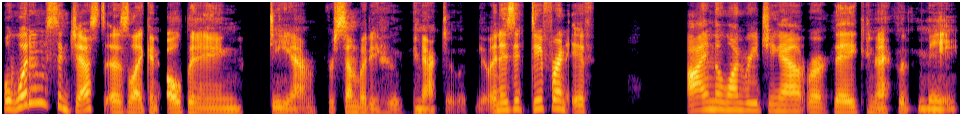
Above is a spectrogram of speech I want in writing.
Well, what do you suggest as like an opening DM for somebody who connected with you? And is it different if I'm the one reaching out or if they connect with me.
